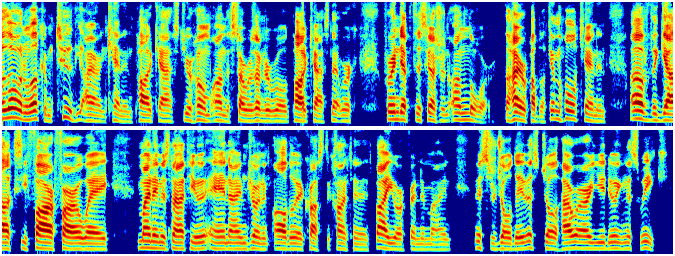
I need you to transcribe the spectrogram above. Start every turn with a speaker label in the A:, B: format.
A: Hello and welcome to the Eye on Canon podcast, your home on the Star Wars Underworld podcast network for in depth discussion on lore, the High Republic, and the whole canon of the galaxy far, far away. My name is Matthew, and I'm joining all the way across the continent by your friend of mine, Mr. Joel Davis. Joel, how are you doing this week?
